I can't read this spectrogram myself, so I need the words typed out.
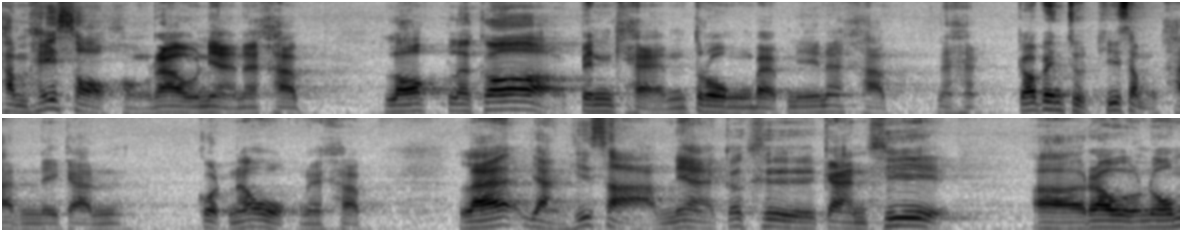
ทำให้ศอกของเราเนี่ยนะครับล็อกแล้วก็เป็นแขนตรงแบบนี้นะครับนะฮะก็เป็นจุดที่สำคัญในการกดหน้าอกนะครับ และอย่างที่3เนี่ยก็คือการที่เอ่อเราโน้ม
